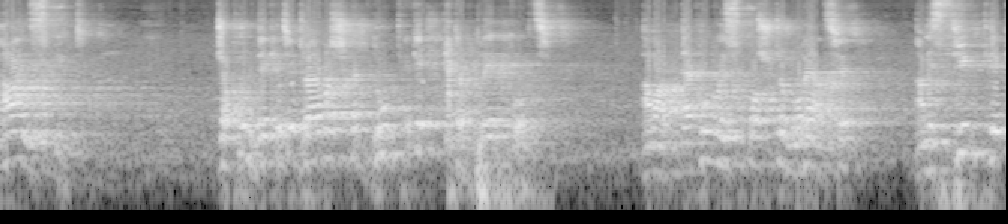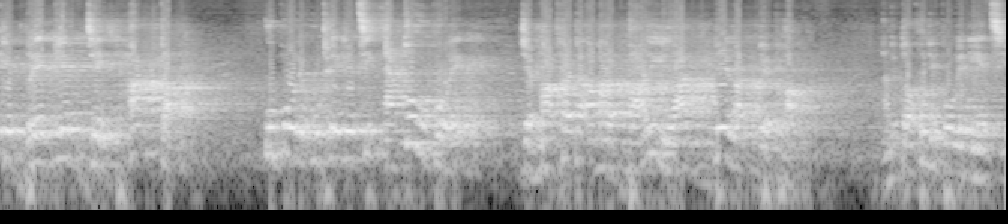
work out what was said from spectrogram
হাই স্পিড যখন দেখেছে ড্রাইভার সাহেব দূর থেকে একটা ব্রেক করছে। আমার এখনও স্পষ্ট মনে আছে আমি সিট থেকে ব্রেকের যে ধাক্কা উপরে উঠে গেছি, এত উপরে যে মাথাটা আমার বাড়ি লাগবে লাগবে ভাব। আমি তখনই পড়ে নিয়েছি।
